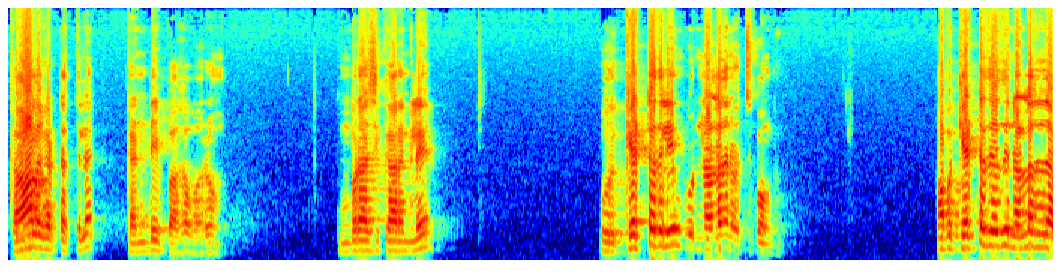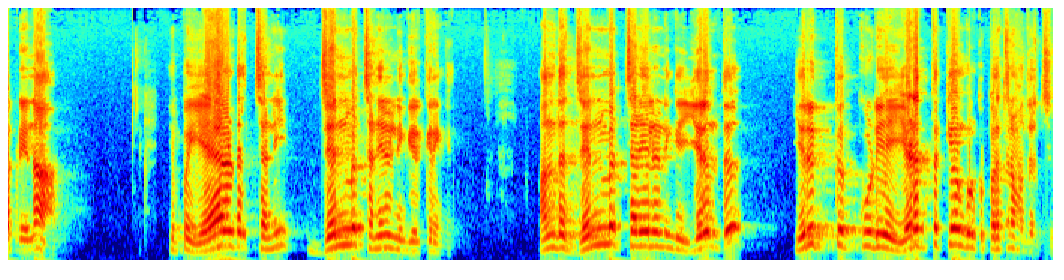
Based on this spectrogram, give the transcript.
காலகட்டத்தில் கண்டிப்பாக வரும். கும்பராசிக்காரங்களே ஒரு கெட்டதுலயும் ஒரு நல்லதுன்னு வச்சுக்கோங்க. அப்ப கெட்டது எது நல்லது எது அப்படின்னா இப்ப ஏழரை சனி ஜென்ம சனியில நீங்க இருக்கிறீங்க. அந்த ஜென்ம சனியில நீங்க இருந்து இருக்கக்கூடிய இடத்துக்கே உங்களுக்கு பிரச்சனை வந்துருச்சு.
